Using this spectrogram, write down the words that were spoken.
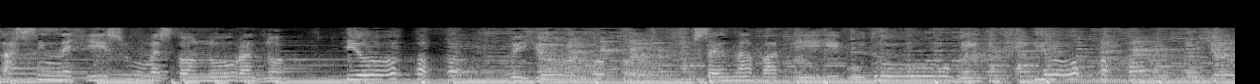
να συνεχίσουμε στον ουρανό Ιω, ιω, σε ένα βαθύ μπουντρούμι Ιω, ιω,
